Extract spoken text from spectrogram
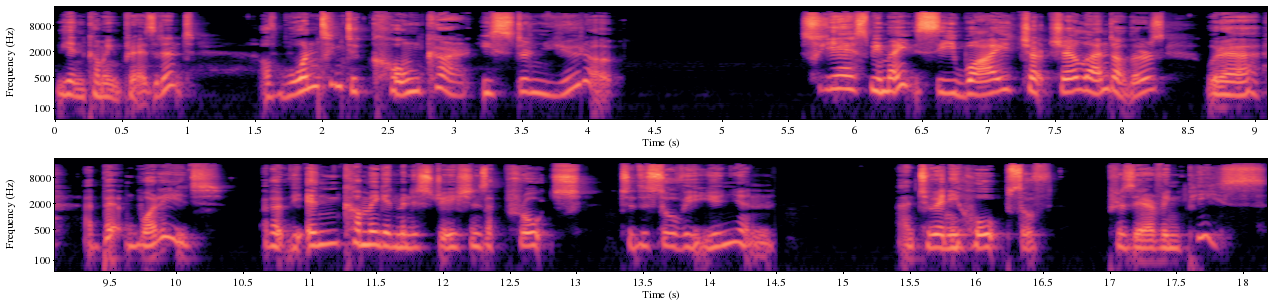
the incoming president, of wanting to conquer Eastern Europe. So, yes, we might see why Churchill and others were a, a bit worried about the incoming administration's approach to the Soviet Union and to any hopes of preserving peace.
